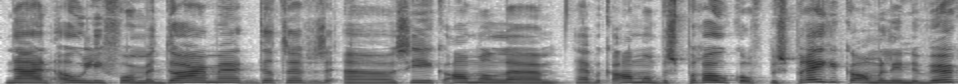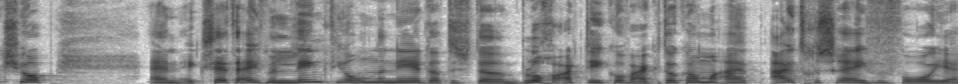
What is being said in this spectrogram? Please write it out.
Na een olie voor mijn darmen. Dat heb, uh, zie ik allemaal, uh, heb ik allemaal besproken of bespreek ik allemaal in de workshop. En ik zet even een link hieronder neer. Dat is de blogartikel waar ik het ook allemaal heb uitgeschreven voor je.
